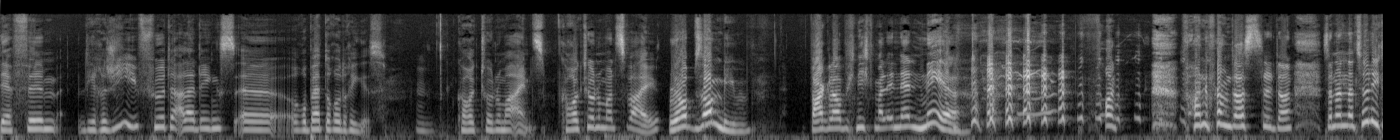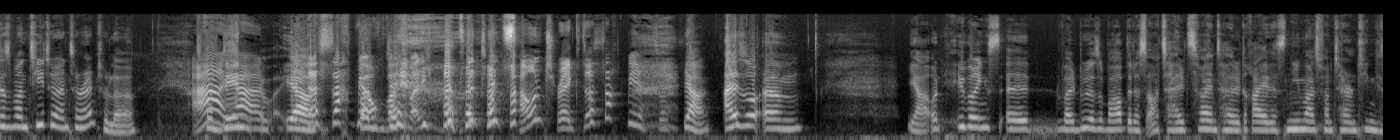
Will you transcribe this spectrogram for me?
Der Film, die Regie führte allerdings äh, Roberto Rodriguez. Korrektur Nummer eins. Korrektur Nummer zwei. Rob Zombie war, glaube ich, nicht mal in der Nähe von, von From Dust Till Dawn, sondern natürlich, das waren Tito und Tarantula. Ah, denen- ja, ja, Das sagt mir auch was, weil ich hatte den Soundtrack. Das sagt mir jetzt was. Ja, also, ähm, ja, und übrigens, äh, weil du ja so behauptet hast, oh, Teil 2 und Teil 3, das ist niemals von Tarantino, das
